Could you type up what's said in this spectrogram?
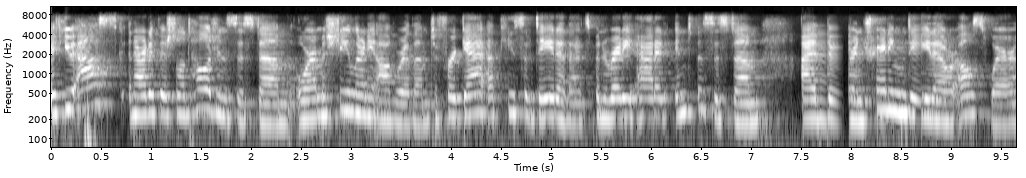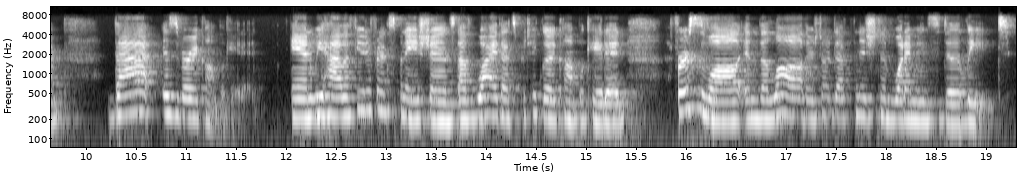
If you ask an artificial intelligence system or a machine learning algorithm to forget a piece of data that's been already added into the system, either in training data or elsewhere, that is very complicated. And we have a few different explanations of why that's particularly complicated. First of all, in the law, there's no definition of what it means to delete.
